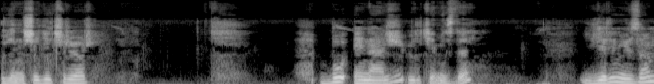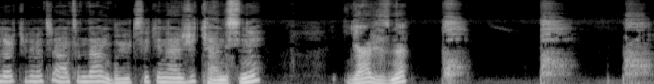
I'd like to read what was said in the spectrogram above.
uyanışa geçiriyor. Bu enerji ülkemizde yerin 114 kilometre altından bu yüksek enerji kendisini yeryüzüne pah, pah, pah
